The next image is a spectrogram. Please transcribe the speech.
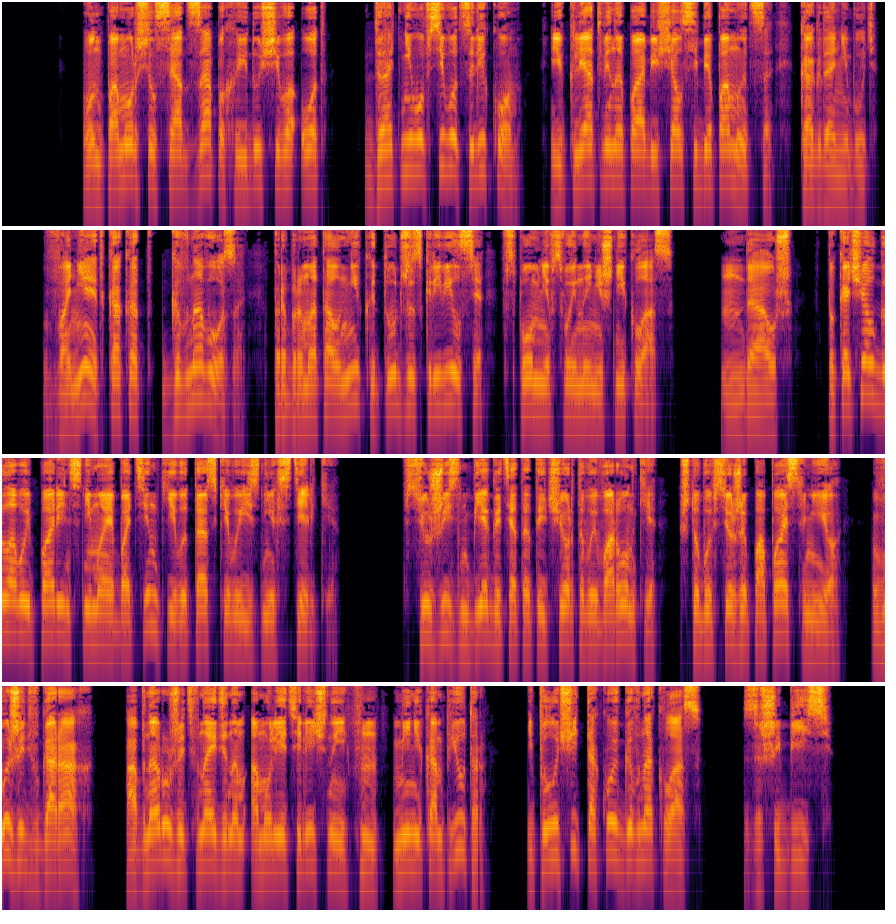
Он поморщился от запаха, идущего от... Да от него всего целиком и клятвенно пообещал себе помыться когда-нибудь. «Воняет, как от говновоза», — пробормотал Ник и тут же скривился, вспомнив свой нынешний класс. «Да уж», — покачал головой парень, снимая ботинки и вытаскивая из них стельки. «Всю жизнь бегать от этой чертовой воронки, чтобы все же попасть в нее, выжить в горах, обнаружить в найденном амулете личный, хм, мини-компьютер и получить такой говнокласс. Зашибись».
